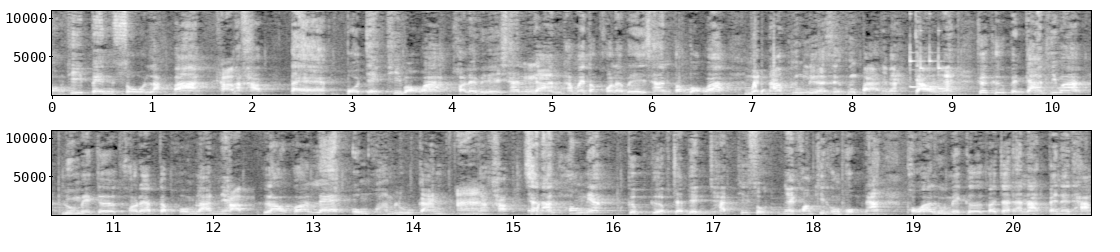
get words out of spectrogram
2 ที่เป็นโซนหลังบ้านครับนะครับแต่โปรเจกต์ที่บอกว่า collaboration อืมการทำไมต้อง collaboration ต้องบอกว่าเหมือนน้ำพึ่งเรือเสือพึ่งป่าได้ไหมเก่านะก็คือเป็นการที่ว่า Roommaker collab กับ Home Run เนี่ยครับเราก็แลกองค์ความรู้กันอ่านนะครับฉะนั้นห้องเนี้ยเกือบเกือบจะเด่นชัดที่สุดในความคิดของผมนะ เพราะว่า Roommaker ก็จะถนัดไปในทาง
